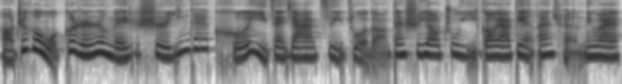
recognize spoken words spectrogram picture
啊，这个我个人认为是应该可以在家自己做的，但是要注意高压电安全。另外，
